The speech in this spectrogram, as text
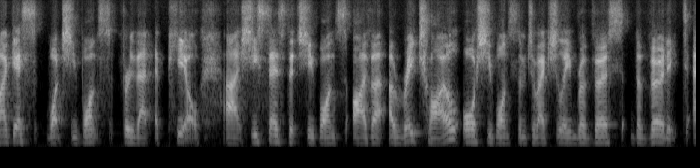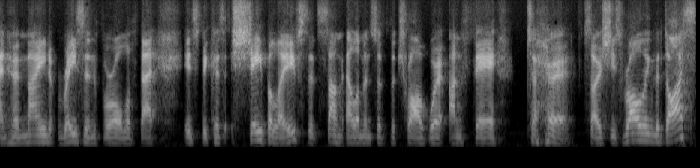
I guess, what she wants through that appeal. Uh, she says that she wants either a retrial or she wants them to actually reverse the verdict. And her main reason for all of that is because she believes that some elements of the trial were unfair to her. So she's rolling the dice.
